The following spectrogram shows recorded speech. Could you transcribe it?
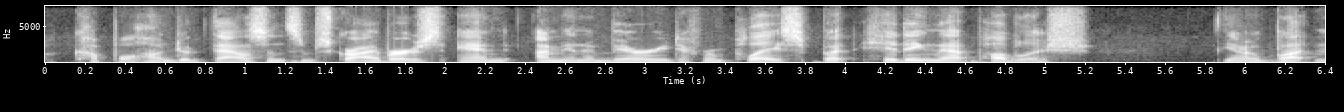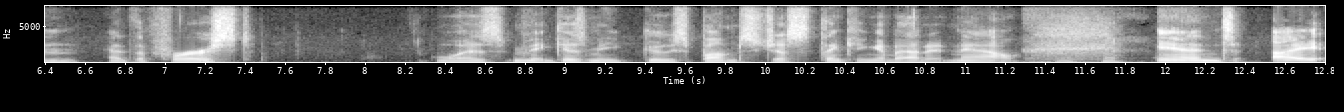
a couple hundred thousand subscribers. And I'm in a very different place. But hitting that publish you know button at the first was it gives me goosebumps just thinking about it now. And i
